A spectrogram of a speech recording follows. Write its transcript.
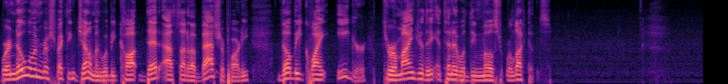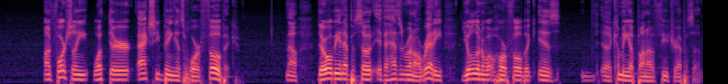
where no woman respecting gentleman would be caught dead outside of a bachelor party. They'll be quite eager to remind you they intended with the most reluctance. Unfortunately, what they're actually being is whorephobic. Now, there will be an episode, if it hasn't run already, you'll learn what whorephobic is uh, coming up on a future episode.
